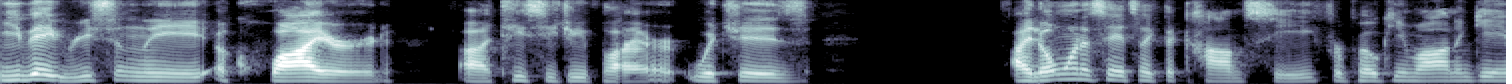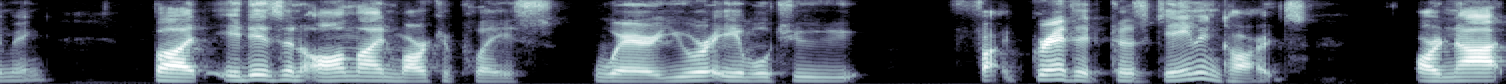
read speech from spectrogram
eBay recently acquired a TCG Player, which is I don't want to say it's like the COMC for Pokemon and gaming, but it is an online marketplace where you are able to, granted, because gaming cards are not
